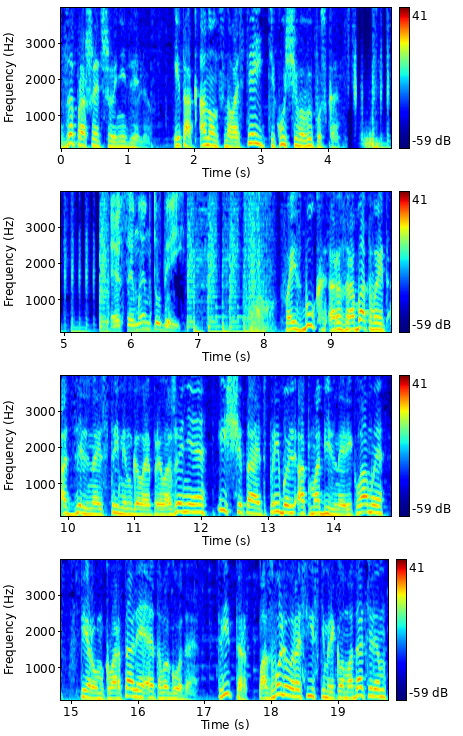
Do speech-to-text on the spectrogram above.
за прошедшую неделю. Итак, анонс новостей текущего выпуска. SMM Today. Facebook разрабатывает отдельное стриминговое приложение и считает прибыль от мобильной рекламы в первом квартале этого года. Twitter позволил российским рекламодателям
